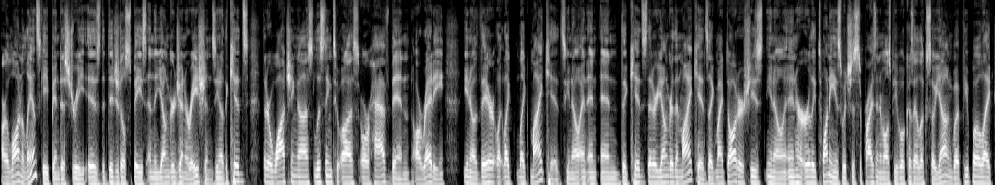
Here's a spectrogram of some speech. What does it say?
our lawn and landscape industry is the digital space and the younger generations. You know, the kids that are watching us, listening to us, or have been already. You know, they're like like like my kids. You know, and and and the kids that are younger than my kids, like my daughter, she's you know in her early twenties, which is surprising to most people because I look so young. But people like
